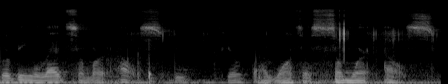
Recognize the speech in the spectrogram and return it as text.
we're being led somewhere else. We feel God wants us somewhere else.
